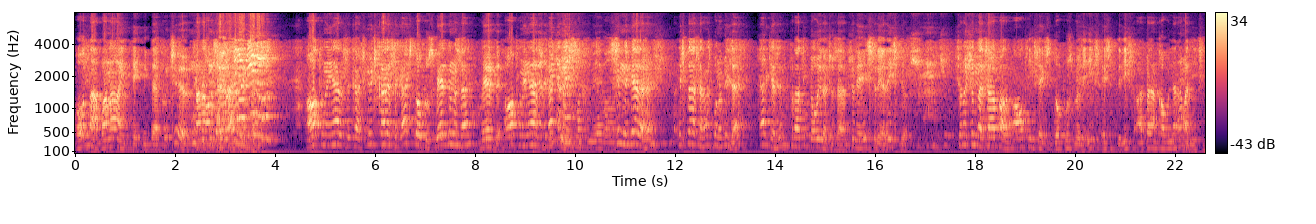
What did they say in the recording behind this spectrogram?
Onlar bana ait teknikler koçum. Sana onu söyler dokuz? Altının yarısı kaç? 3 karesi kaç? 9. Verdi mi sen? Verdi. Altının yarısı kaç? 3. Şimdi gelelim. İsterseniz bunu bize herkesin pratik yoluyla çözelim. Şuraya x şuraya da x diyoruz. Şunu şunla çarpalım. 6x eksi 9 bölü x eşittir x. Alperen kabullenemediği için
